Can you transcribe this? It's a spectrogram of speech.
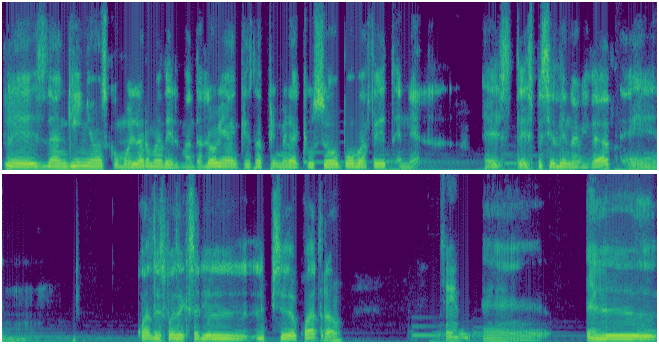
les dan guiños como el arma del Mandalorian, que es la primera que usó Boba Fett en el este especial de Navidad en, después de que salió el, episodio 4. Sí. Eh, el,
